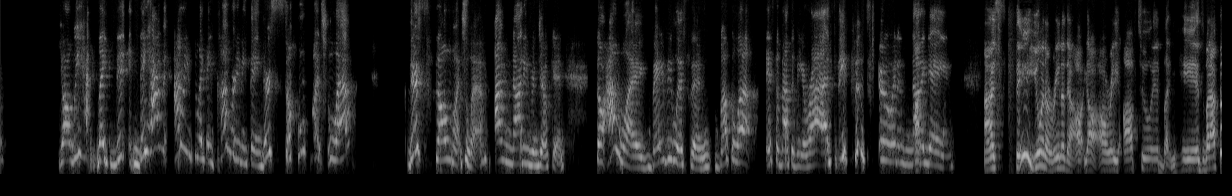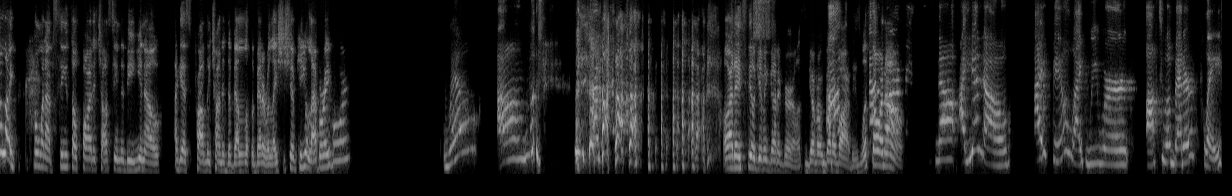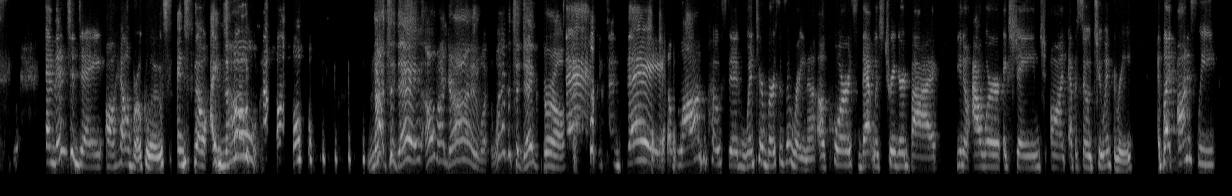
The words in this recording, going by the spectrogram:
y'all, we have like they, they haven't, I don't even feel like they've covered anything. There's so much left. There's so much left. I'm not even joking. So I'm like, baby, listen, buckle up. It's about to be a ride. Season two, it is not uh, a game. I see you in arena that y'all already off to it, butting heads. But I feel like from what I've seen so far, that y'all seem to be, you know, I guess probably trying to develop a better relationship. Can you elaborate more? Well, um, or are they still giving gutter girls, gutter, gutter Barbies? What's going on? No, you know, I feel like we were off to a better place. And then today, all hell broke loose. And so I no. Not today. Oh my God. What, what happened today, girl? Today, today, a blog posted Winter versus Arena. Of course, that was triggered by, you know, our exchange on episode two and three. But honestly,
